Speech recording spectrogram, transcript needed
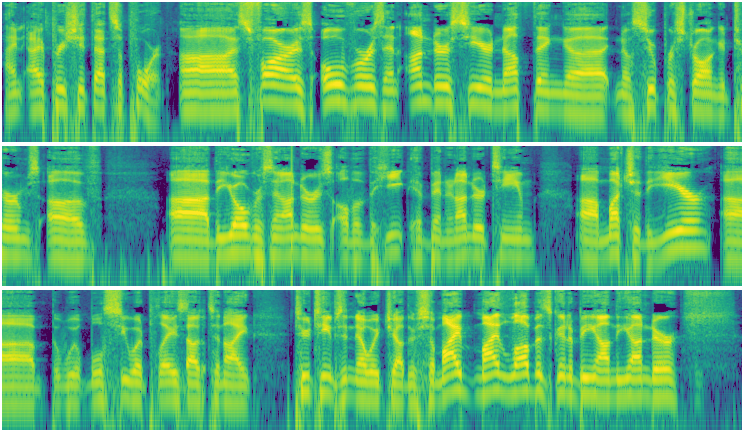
I, I appreciate that support. Uh, as far as overs and unders here, nothing uh, you know super strong in terms of uh, the overs and unders. Although the Heat have been an under team uh, much of the year, uh, we'll, we'll see what plays out tonight. Two teams that know each other, so my my love is going to be on the under.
